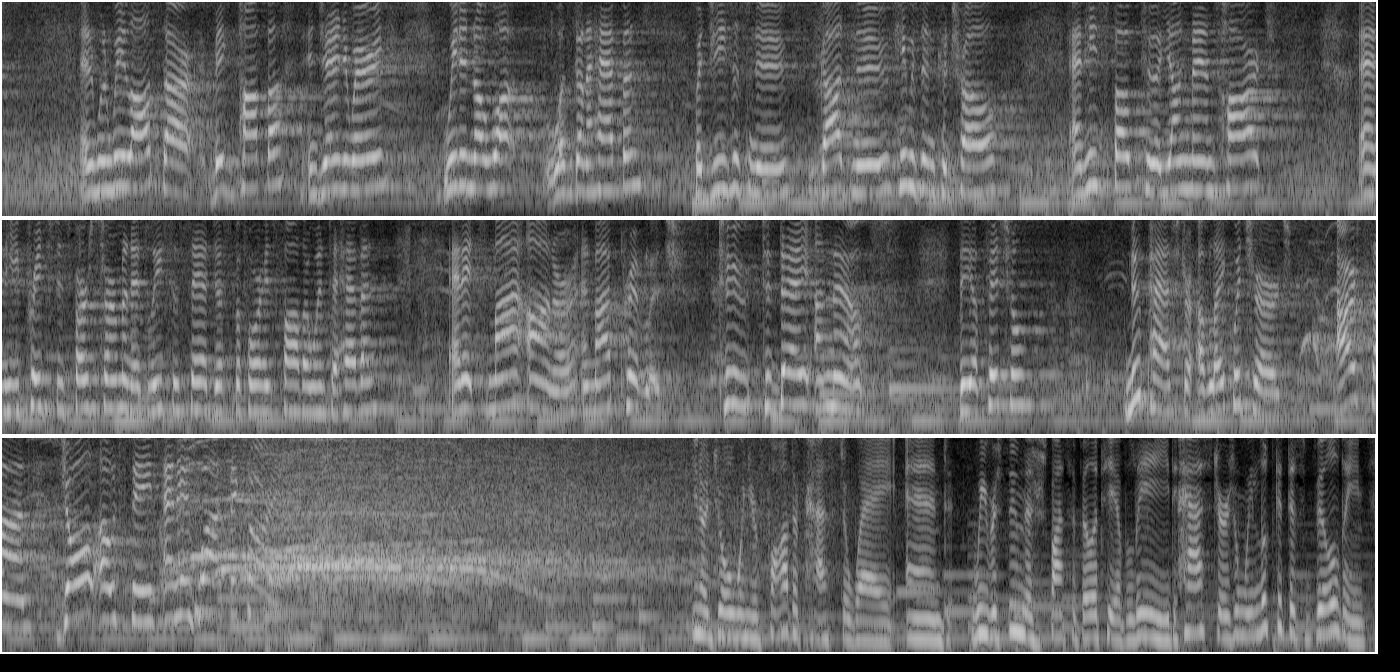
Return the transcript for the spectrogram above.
And when we lost our big papa in January, we didn't know what was going to happen. But Jesus knew, God knew, He was in control. And He spoke to a young man's heart. And he preached his first sermon, as Lisa said, just before his father went to heaven. And it's my honor and my privilege to today announce the official new pastor of Lakewood Church, our son, Joel Osteen, and his wife, Victoria. You know, Joel, when your father passed away and we assumed the responsibility of lead pastors, when we looked at this building,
